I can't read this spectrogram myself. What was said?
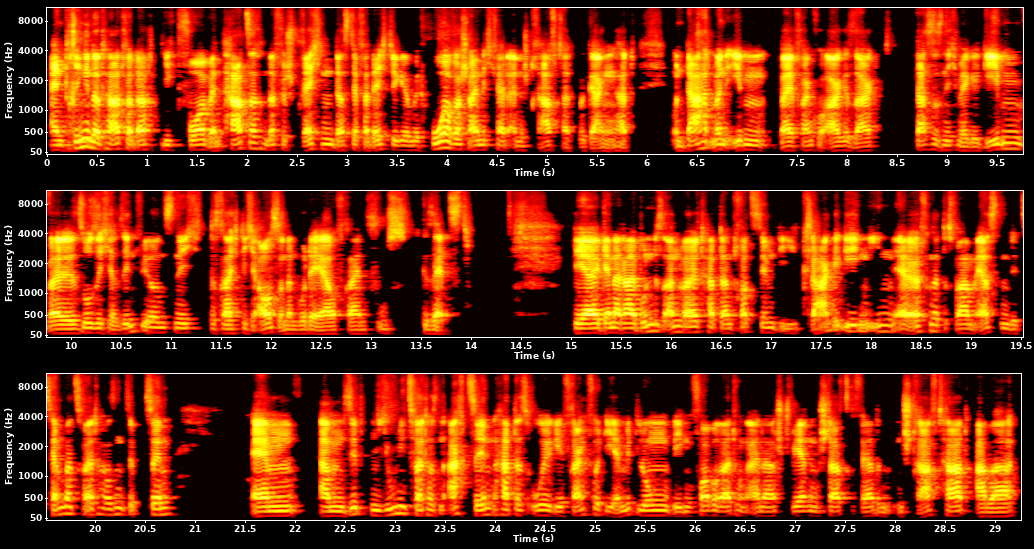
Ein dringender Tatverdacht liegt vor, wenn Tatsachen dafür sprechen, dass der Verdächtige mit hoher Wahrscheinlichkeit eine Straftat begangen hat. Und da hat man eben bei Franco A. gesagt, das ist nicht mehr gegeben, weil so sicher sind wir uns nicht, das reicht nicht aus, und dann wurde er auf freien Fuß gesetzt. Der Generalbundesanwalt hat dann trotzdem die Klage gegen ihn eröffnet. Das war am 1. Dezember 2017. Ähm, am 7. Juni 2018 hat das OLG Frankfurt die Ermittlungen wegen Vorbereitung einer schweren staatsgefährdenden Straftat aber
